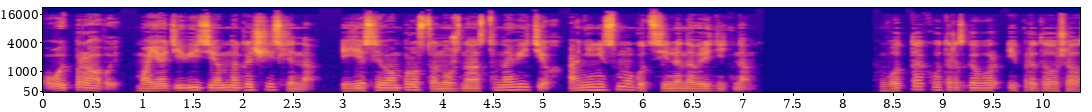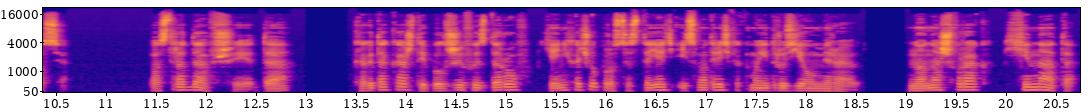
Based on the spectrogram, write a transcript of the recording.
Вы правы, моя дивизия многочисленна, если вам просто нужно остановить их, они не смогут сильно навредить нам. Вот так вот разговор и продолжался. Пострадавшие, да? Когда каждый был жив и здоров, я не хочу просто стоять и смотреть, как мои друзья умирают. Но наш враг – Хината,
